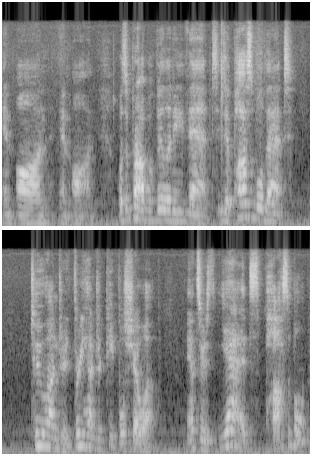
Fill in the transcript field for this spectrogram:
and on and on. What's the probability that, is it possible that 200, 300 people show up? Answer is yeah, it's possible,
